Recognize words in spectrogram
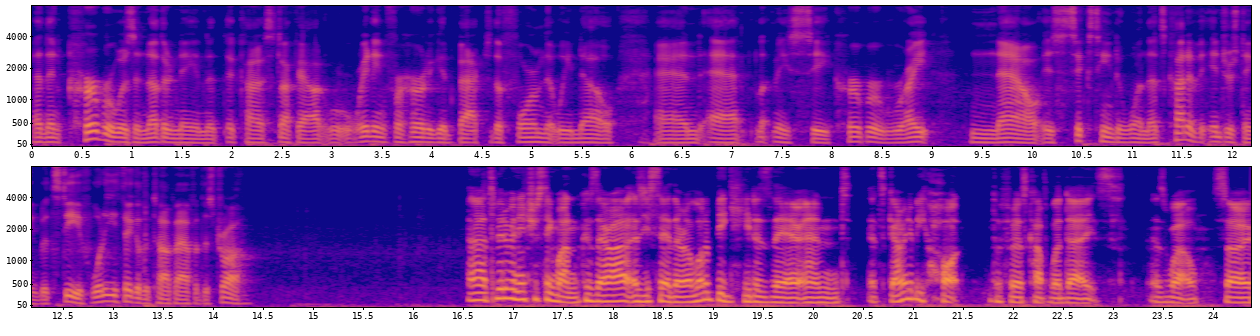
And then Kerber was another name that, that kind of stuck out. We're waiting for her to get back to the form that we know. And at, let me see, Kerber right now is 16 to 1. That's kind of interesting. But, Steve, what do you think of the top half of this draw? Uh, it's a bit of an interesting one because there are, as you said, there are a lot of big hitters there, and it's going to be hot the first couple of days as well. So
